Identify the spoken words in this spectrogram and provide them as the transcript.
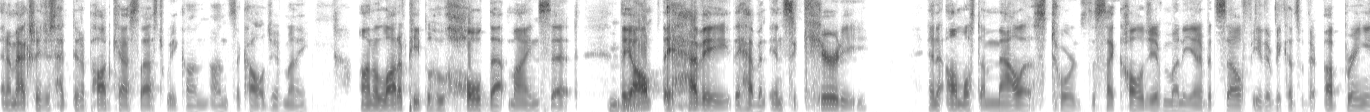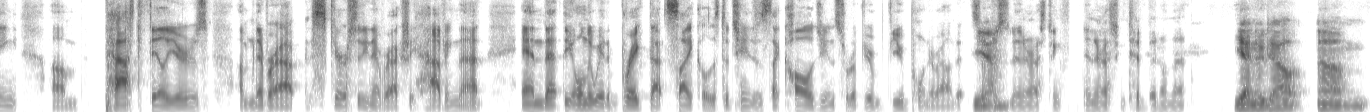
and I'm actually just did a podcast last week on, on psychology of money on a lot of people who hold that mindset. Mm-hmm. They all they have a they have an insecurity and almost a malice towards the psychology of money in of itself, either because of their upbringing, um, past failures, um, never at, scarcity, never actually having that, and that the only way to break that cycle is to change the psychology and sort of your viewpoint around it. So yeah. just an interesting, interesting tidbit on that. Yeah, no doubt. Um,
